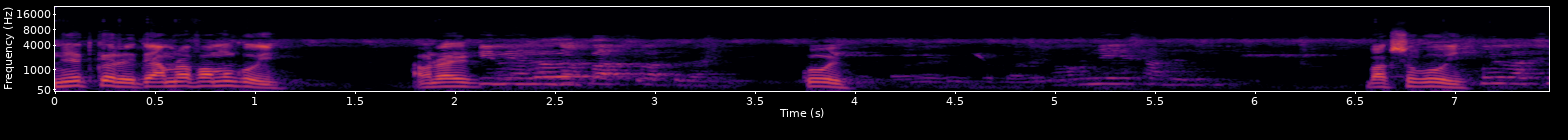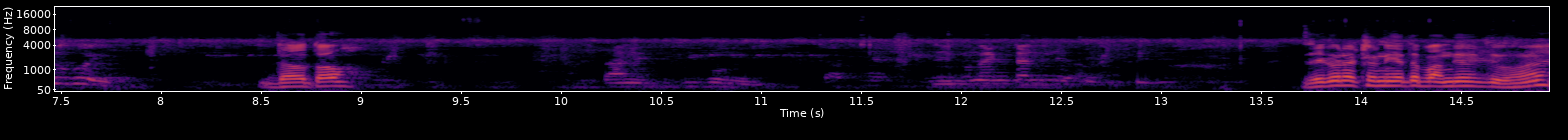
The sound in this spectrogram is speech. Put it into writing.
নিয়ত করে তো আমরা পামো কই? আমরা কই? বাক্স কই? দাও তো। যে কোনো একটা নিয়েতে বান্ধিয়ে দিব হ্যাঁ?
